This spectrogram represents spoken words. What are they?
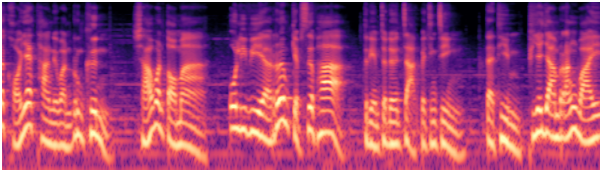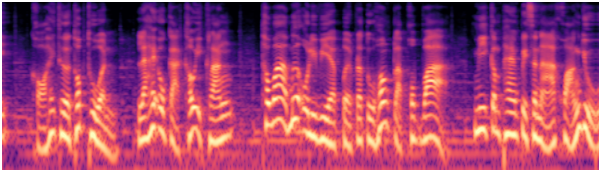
จะขอแยกทางในวันรุ่งขึ้น เช้าวันต่อมา โอลิเวียเริ่มเก็บเสื้อผ้า เตรียมจะเดินจากไปจริง ๆ แต่ทิมพยายามรั้งไว้ ขอให้เธอทบทวน และให้โอกาสเขาอีกครั้ง ทว่าเมื่อโอลิเวียเปิดประตูห้องกลับพบว่า มีกำแพงปริศนาขวางอยู่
